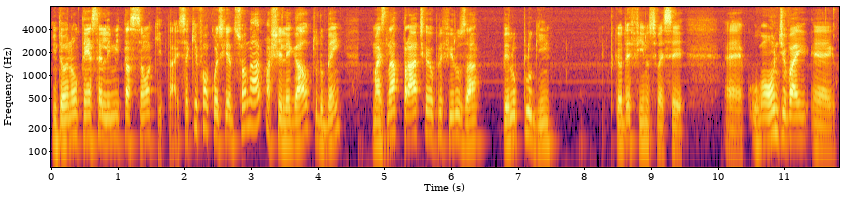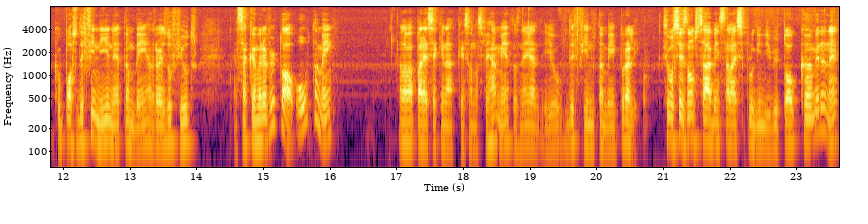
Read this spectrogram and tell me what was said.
Então eu não tenho essa limitação aqui, tá? Isso aqui foi uma coisa que adicionaram, achei legal, tudo bem. Mas na prática eu prefiro usar pelo plugin, porque eu defino se vai ser é, onde vai é, que eu posso definir, né, também através do filtro essa câmera virtual. Ou também ela aparece aqui na questão das ferramentas, né, e eu defino também por ali. Se vocês não sabem instalar esse plugin de virtual câmera, né,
